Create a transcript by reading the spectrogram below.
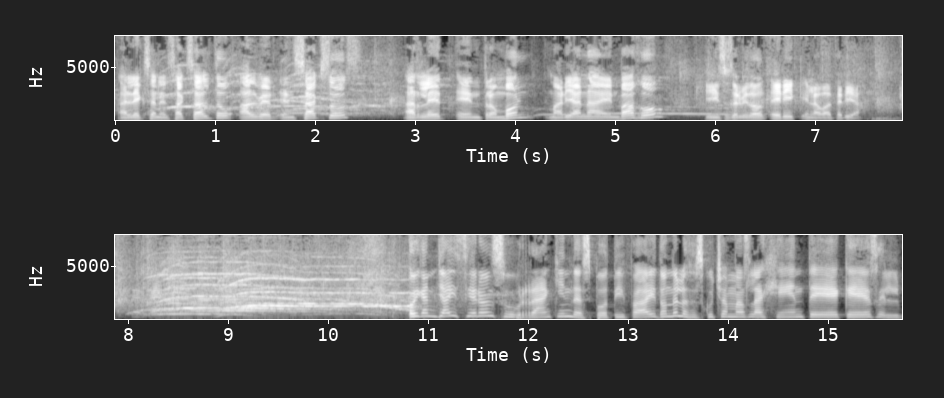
Alexa en el sax alto, Albert en saxos, Arlet en trombón, Mariana en bajo y su servidor Eric en la batería. Oigan, ya hicieron su ranking de Spotify. ¿Dónde los escucha más la gente? ¿Qué es el,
